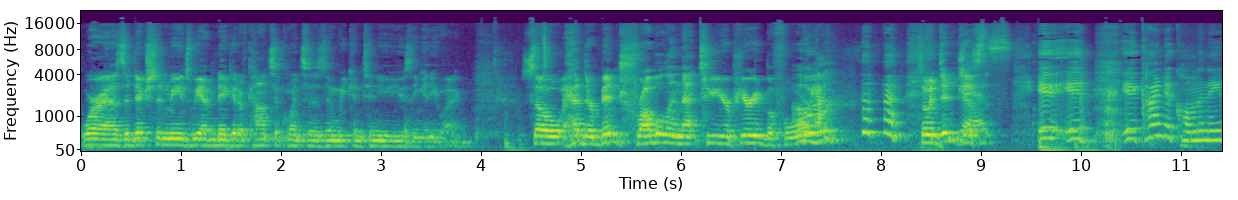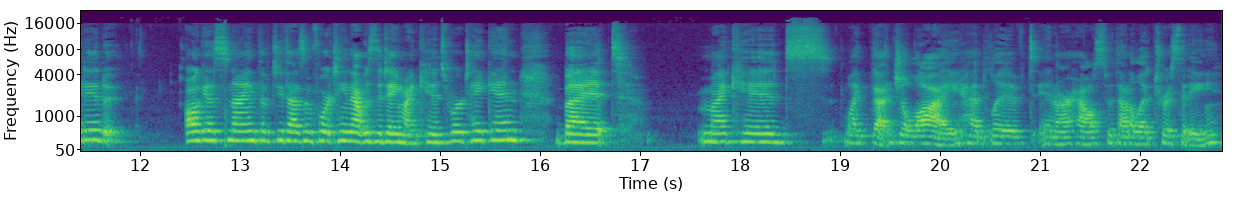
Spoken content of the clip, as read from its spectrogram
Whereas addiction means we have negative consequences and we continue using anyway. So, had there been trouble in that two year period before? Oh, yeah. so it didn't just. Yes. It it it kind of culminated August 9th of 2014. That was the day my kids were taken, but my kids like that July had lived in our house without electricity.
